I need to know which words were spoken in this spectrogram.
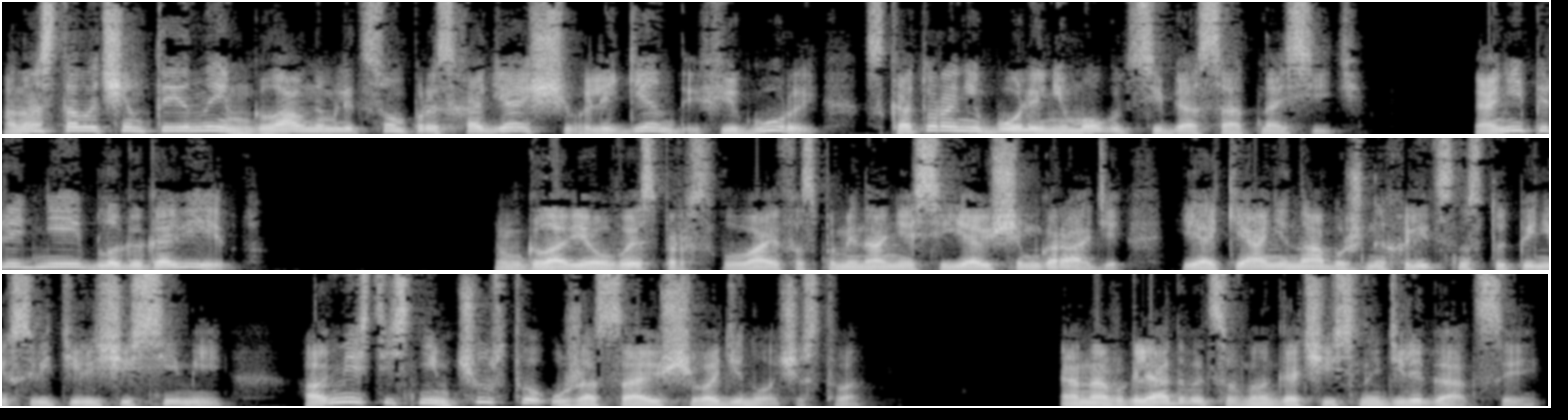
Она стала чем-то иным, главным лицом происходящего, легендой, фигурой, с которой они более не могут себя соотносить. Они перед ней благоговеют. В голове у Веспер всплывает воспоминание о Сияющем Граде и океане набожных лиц на ступенях святилища Семи, а вместе с ним чувство ужасающего одиночества. Она вглядывается в многочисленные делегации.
